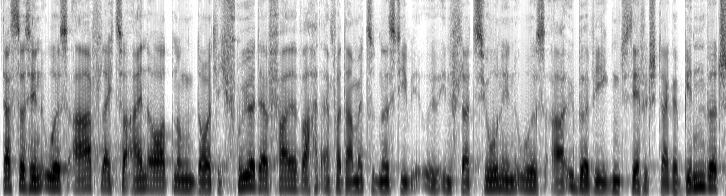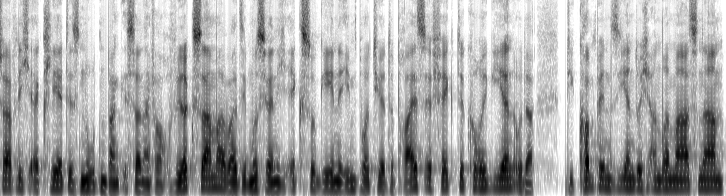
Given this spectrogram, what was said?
Dass das in den USA vielleicht zur Einordnung deutlich früher der Fall war, hat einfach damit zu tun, dass die Inflation in den USA überwiegend sehr viel stärker binnenwirtschaftlich erklärt ist. Notenbank ist dann einfach auch wirksamer, weil sie muss ja nicht exogene importierte Preiseffekte korrigieren oder die kompensieren durch andere Maßnahmen.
